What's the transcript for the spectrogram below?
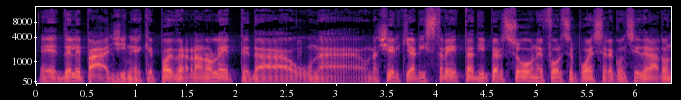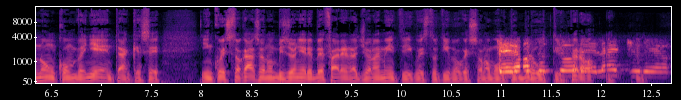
eh, delle pagine che poi verranno lette da una, una cerchia ristretta di persone forse può essere considerato non conveniente, anche se in questo caso non bisognerebbe fare ragionamenti di questo tipo che sono molto però, brutti. Dottore, però... Leggere,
